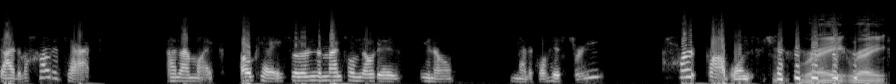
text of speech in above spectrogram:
died of a heart attack. And I'm like, okay. So then the mental note is, you know, medical history, heart problems. right, right.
